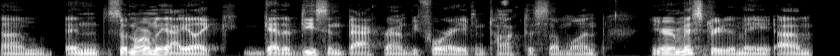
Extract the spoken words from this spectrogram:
Um, and so normally I like get a decent background before I even talk to someone. You're a mystery to me. Um,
